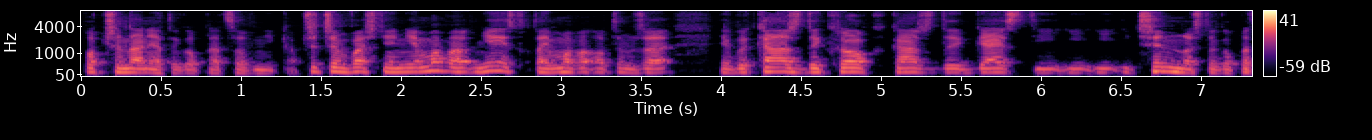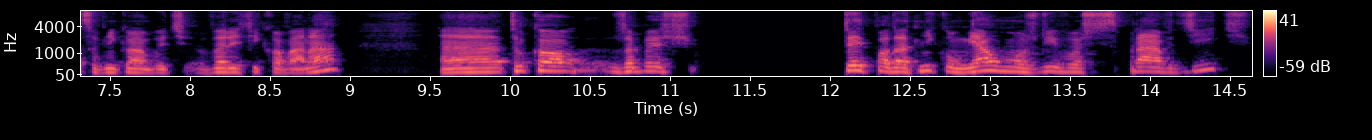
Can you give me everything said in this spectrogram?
poczynania tego pracownika. Przy czym właśnie nie, mowa, nie jest tutaj mowa o tym, że jakby każdy krok, każdy gest i, i, i czynność tego pracownika ma być weryfikowana, e, tylko żebyś ty, podatniku, miał możliwość sprawdzić,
